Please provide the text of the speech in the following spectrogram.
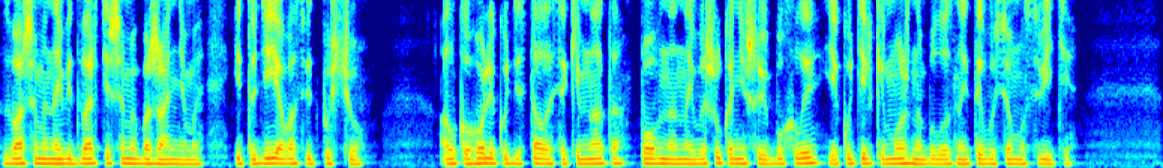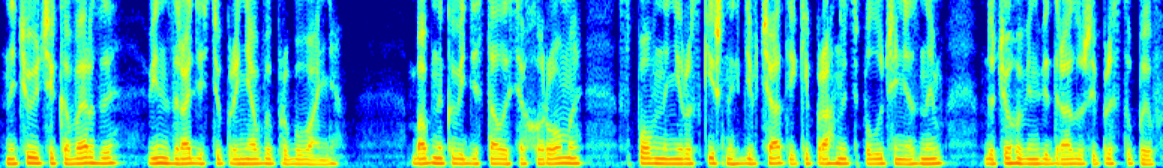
з вашими найвідвертішими бажаннями, і тоді я вас відпущу. Алкоголіку дісталася кімната, повна найвишуканішої бухли, яку тільки можна було знайти в усьому світі. Не чуючи каверзи, він з радістю прийняв випробування. Бабникові дісталися хороми, сповнені розкішних дівчат, які прагнуть сполучення з ним, до чого він відразу ж і приступив.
